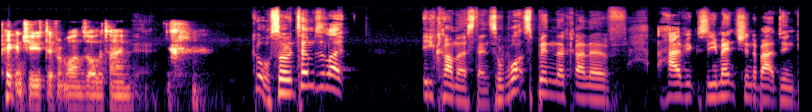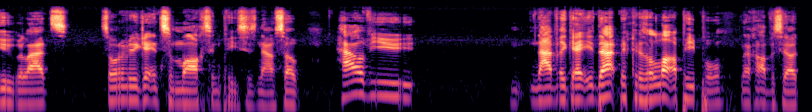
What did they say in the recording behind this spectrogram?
pick and choose different ones all the time. Yeah. Cool. So in terms of like e-commerce, then, so what's been the kind of have you? So you mentioned about doing Google Ads. So I want to really get into marketing pieces now. So how have you navigated that? Because a lot of people, like obviously, I,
